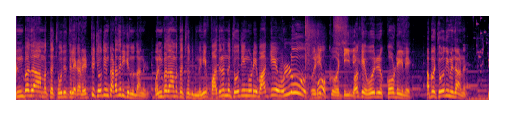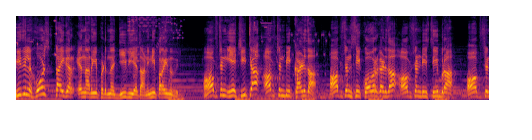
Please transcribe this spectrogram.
ഒൻപതാമത്തെ ചോദ്യത്തിലേക്ക് കട എട്ട് ചോദ്യം കടന്നിരിക്കുന്നു താങ്കൾ. ഒൻപതാമത്തെ ചോദ്യം. ഇനി പതിനൊന്ന് ചോദ്യം കൂടി ബാക്കിയേ ഉള്ളൂ. ഒരു കോടിയിലേക്ക്. ഓക്കെ ഒരു കോടിയിലേക്ക്. അപ്പൊ ചോദ്യം ഇതാണ്. ഇതിൽ ഹോഴ്സ് ടൈഗർ എന്നറിയപ്പെടുന്ന ജീവി ഏതാണ്? ഇനി പറയുന്നതിൽ option A cheetah option B കഴുത. ഓപ്ഷൻ സി കോവർ കഴുത. Option D zebra option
